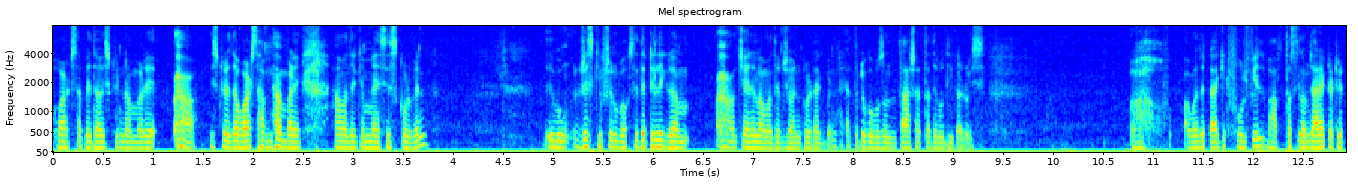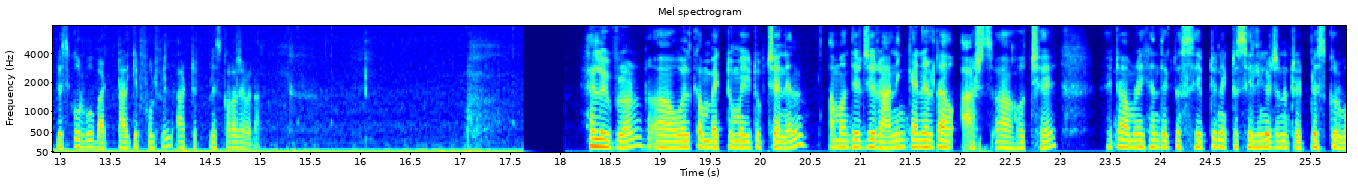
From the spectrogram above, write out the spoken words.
হোয়াটসঅ্যাপে দেওয়া স্ক্রিন নাম্বারে স্ক্রিনে দেওয়া হোয়াটসঅ্যাপ নাম্বারে আমাদেরকে মেসেজ করবেন। এবং ডিসক্রিপশন বক্সে টেলিগ্রাম চ্যানেল আমাদের জয়েন করে রাখবেন। এতটুকু পর্যন্ত তার সাথে তাদের অধিকার রয়েছে। আমাদের টার্গেট ফুলফিল ভাবতেছিলাম যে আরেকটা ট্রেড প্লেস করব বাট টার্গেট ফুলফিল আর ট্রেড প্লেস করা যাবে না। Hello everyone welcome back to my YouTube channel আমাদের যে রানিং ক্যানেলটা আস হচ্ছে এটা আমরা এখান থেকে একটা সেফটিন একটা সেলিংয়ের জন্য ট্রেড প্লেস করব।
